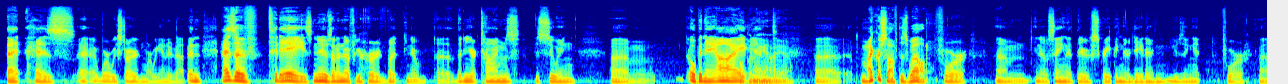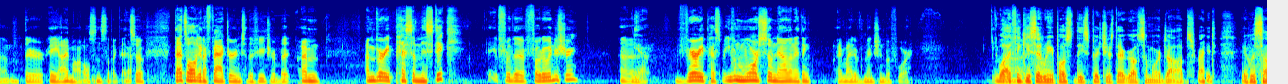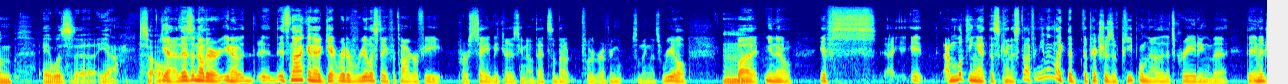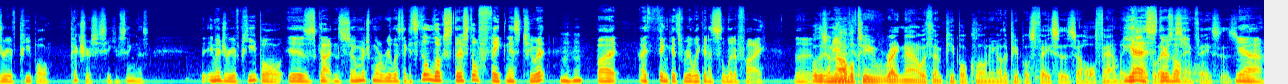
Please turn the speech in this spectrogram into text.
that has uh, where we started and where we ended up. And as of today's news, I don't know if you heard, but you know, uh, the New York Times is suing um, OpenAI, and yeah. uh, Microsoft as well for um, you know saying that they're scraping their data and using it for um, their AI models and stuff like that. So that's all going to factor into the future. But I'm I'm very pessimistic for the photo industry. Uh, yeah. very pessimistic, even more so now than I think I might have mentioned before. Well, I think you said when you posted these pictures, there go some more jobs, right? It was some, it was, uh, yeah. So Yeah, there's another. You know, it's not going to get rid of real estate photography per se because you know that's about photographing something that's real. mm, But you know, if it, I'm looking at this kind of stuff, and even like the the pictures of people now that it's creating the the imagery of people pictures. You see, I keep saying this. The imagery of people is gotten so much more realistic. It still looks there's still fakeness to it, mhm. but I think it's really going to solidify the. well, there's the a end- novelty right now with them people cloning other people's faces, a whole family. Yes, people that have there's the a same whole- faces. you know, Yeah,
